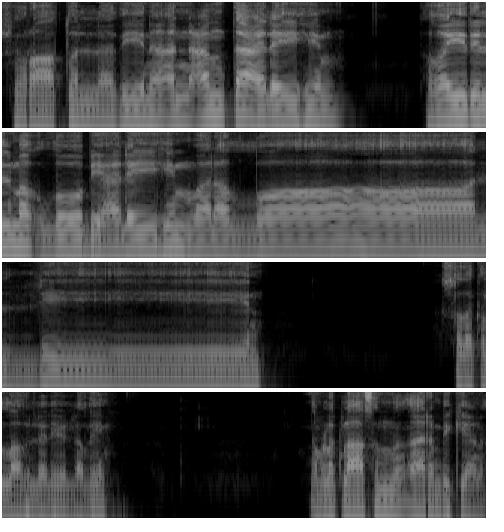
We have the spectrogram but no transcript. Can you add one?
صراط الذين أنعمت عليهم غير المغضوب عليهم ولا الضالين صدق الله العلي العظيم നമ്മളെ ക്ലാസ് ഇന്ന് ആരംഭിക്കുകയാണ്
